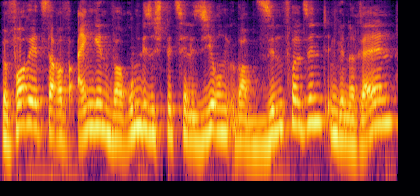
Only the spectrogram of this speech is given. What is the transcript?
bevor wir jetzt darauf eingehen, warum diese Spezialisierungen überhaupt sinnvoll sind im Generellen,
